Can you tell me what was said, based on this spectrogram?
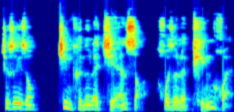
就是一种尽可能来减少。或者来平缓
